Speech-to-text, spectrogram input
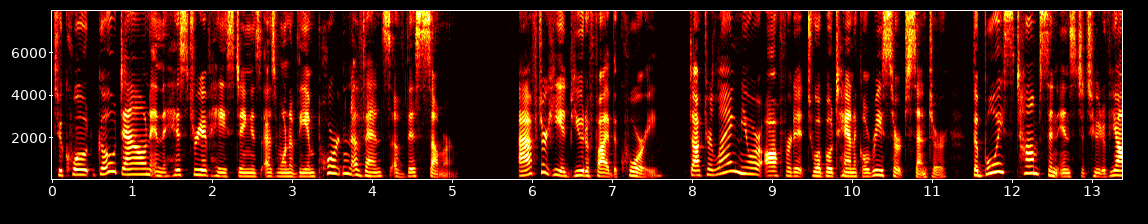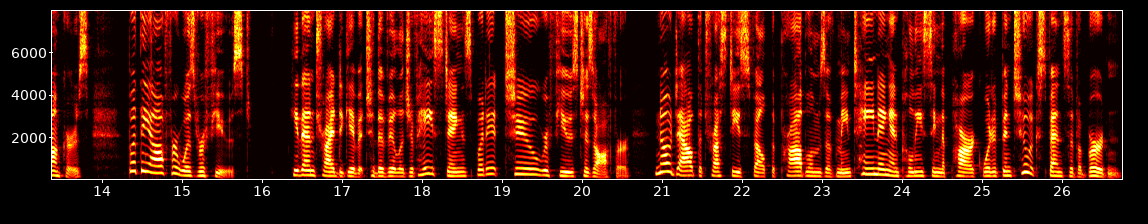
to quote, go down in the history of Hastings as one of the important events of this summer. After he had beautified the quarry, Dr. Langmuir offered it to a botanical research center, the Boyce Thompson Institute of Yonkers, but the offer was refused. He then tried to give it to the village of Hastings, but it too refused his offer no doubt the trustees felt the problems of maintaining and policing the park would have been too expensive a burden.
